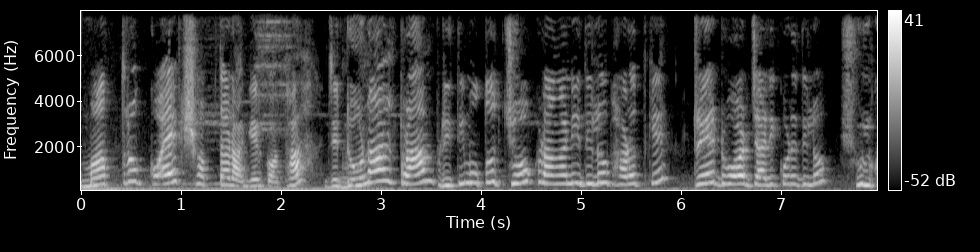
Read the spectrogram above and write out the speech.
মাত্র কয়েক সপ্তাহ আগের কথা যে ডোনাল্ড ট্রাম্প রীতিমতো চোখ রাঙানি দিল ভারতকে, ট্রেড ওয়ার জারি করে দিল, শুল্ক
